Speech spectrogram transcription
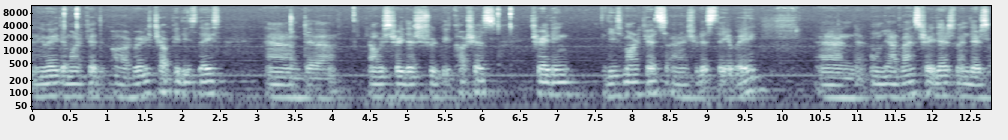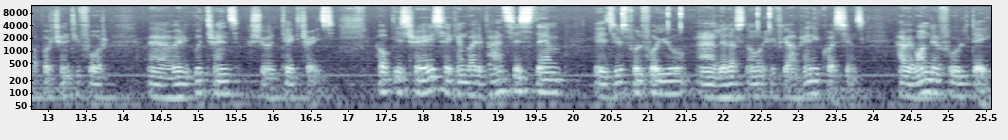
anyway the market are very choppy these days and uh, novice traders should be cautious trading these markets and should stay away. And only advanced traders when there's opportunity for uh, very good trends should take trades. Hope this trade taken by the PAT system is useful for you and let us know if you have any questions. Have a wonderful day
